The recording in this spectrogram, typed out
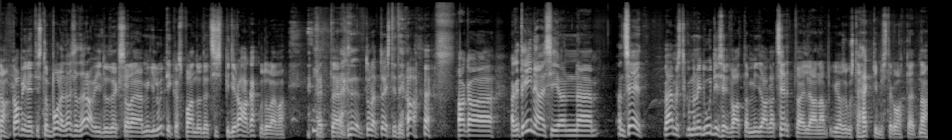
noh, kabinetist on pooled asjad ära viidud, eks ole, ja mingi lutikas pandud, et siis pidi raha kähku tulema. et tuleb tõesti teha. aga, aga teine asi on, on see, et vähemasti kui ma neid uudiseid vaatan, mida ka CERT välja annab igasuguste häkkimiste kohta, et noh,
